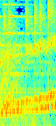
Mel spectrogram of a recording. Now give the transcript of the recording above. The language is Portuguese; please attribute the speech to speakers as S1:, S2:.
S1: Música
